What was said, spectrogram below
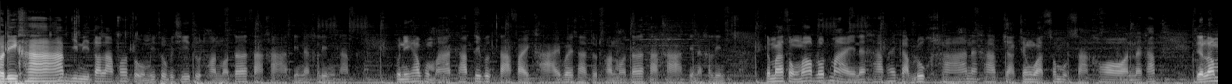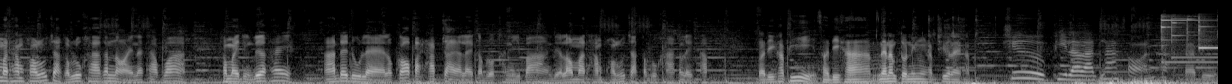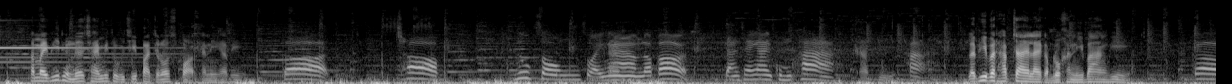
สวัสดีครับ ยินดีต้อนรับเข้าสู่มิตซูบิชิสุทรมอเตอร์สาขาศรีนครินทร์ครับวันนี้ครับผมอาร์ตครับที่ปรึกษาฝ่ายขายบริษัทสุทรมอเตอร์สาขาศรีนครินทร์จะมาส่งมอบรถใหม่นะครับให้กับลูกค้านะครับจากจังหวัดสมุทรสาครนะครับเดี๋ยวเรามาทำความรู้จักกับลูกค้ากันหน่อยนะครับว่าทำไมถึงเลือกให้อาร์ตได้ดูแล แล้วก็ประทับใจอะไรกับรถคันนี้บ้าง เดี๋ยวเรามาทำความรู้จักกับลูกค้ากันเลยครับสวัสดีครับพี่สวัสดีครับแนะนำตัวนิดนึงครับชื่ออะไรครับ ชื่อพีรรัตน์นาคสอนค่ะครับพี่ทำไมพี่ถึงเลือกใช้มิตซูบิชิปาเจโร่สปอร์ตคันนี้ครับพี่ก็ชอบ รูปทรงสวยงาม แล้วก็การใช้งานคุ้มค่าครับพี่ค่ะ แล้วพี่ประทับใจอะไรกับรถคันนี้บ้างพี่ก็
